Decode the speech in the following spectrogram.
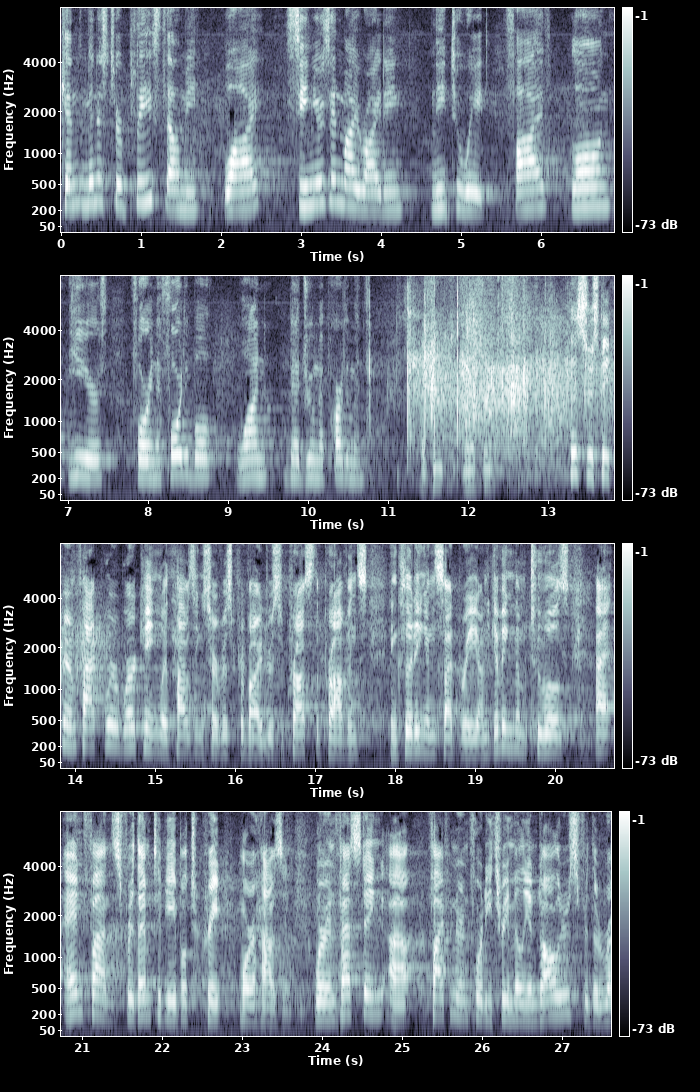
can the minister please tell me why seniors in my riding need to wait five long years for an affordable one-bedroom apartment? Thank you, Minister. Mr. Speaker, in fact, we're working with housing service providers across the province, including in Sudbury, on giving them tools uh, and funds for them to be able to create more housing. We're investing uh, $543 million for the re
